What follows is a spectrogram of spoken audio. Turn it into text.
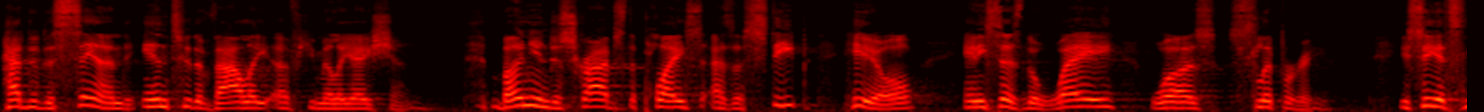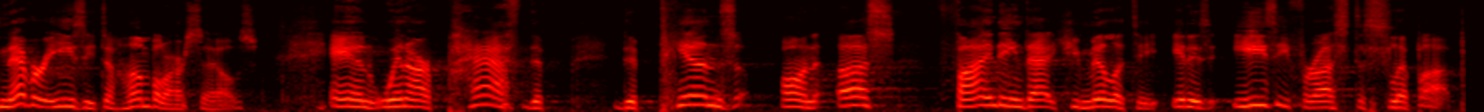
had to descend into the valley of humiliation. Bunyan describes the place as a steep hill, and he says the way was slippery. You see, it's never easy to humble ourselves. And when our path de- depends on us finding that humility, it is easy for us to slip up.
